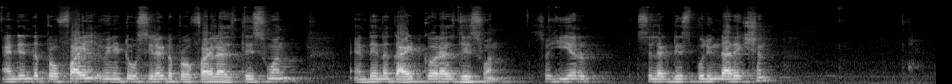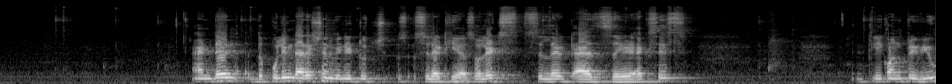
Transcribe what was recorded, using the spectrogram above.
And then the profile we need to select the profile as this one and then the guide curve as this one. So here select this pulling direction. And then the pulling direction we need to select here. So let's select as z axis. Click on preview.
